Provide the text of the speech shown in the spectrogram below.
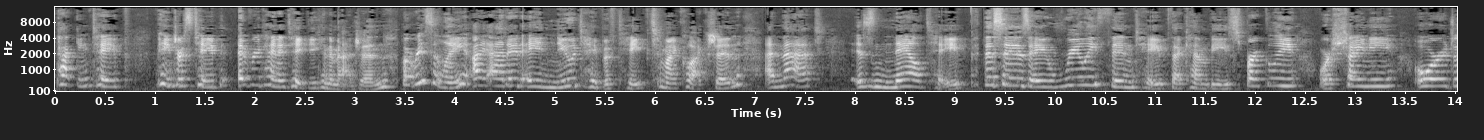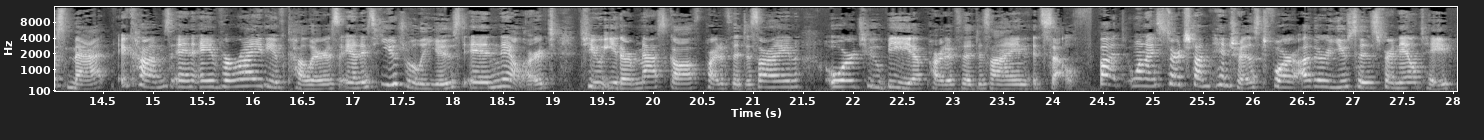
packing tape, painter's tape, every kind of tape you can imagine. But recently, I added a new type of tape to my collection, and that is nail tape. This is a really thin tape that can be sparkly or shiny or just matte. It comes in a variety of colors and is usually used in nail art to either mask off part of the design or to be a part of the design itself. But when I searched on Pinterest for other uses for nail tape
